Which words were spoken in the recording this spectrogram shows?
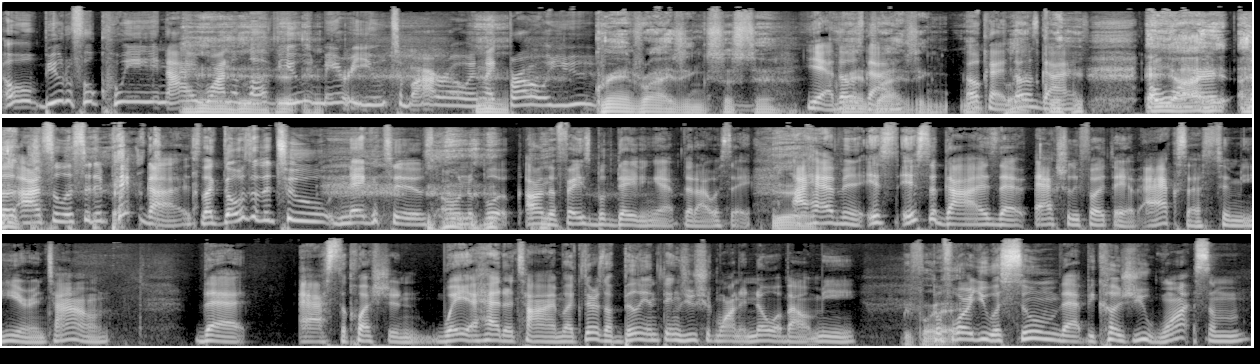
oh beautiful queen. I want to love you and marry you tomorrow. And like, bro, you Grand Rising, sister. Yeah, those Grand guys. Rising, Okay, those guys. Hey, or I, I, the unsolicited pick guys. Like those are the two negatives on the book on the Facebook dating app that I would say. Yeah. I haven't. It's it's the guys that actually feel like they have access to me here in town that ask the question way ahead of time. Like there's a billion things you should want to know about me. Before Before, you assume that because you want some,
